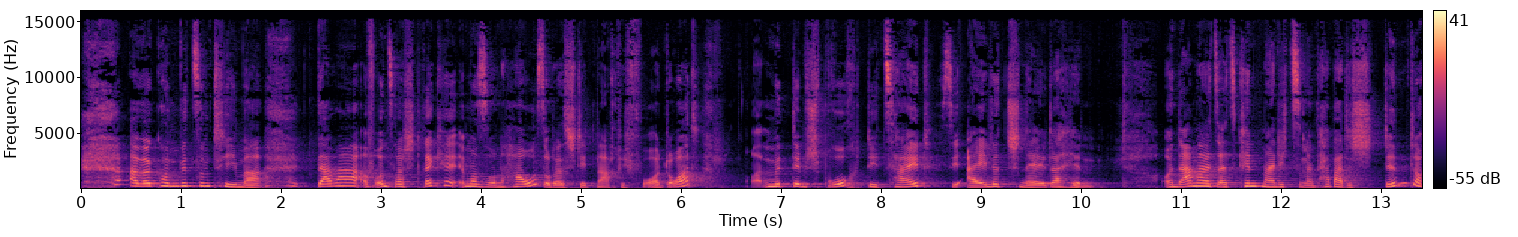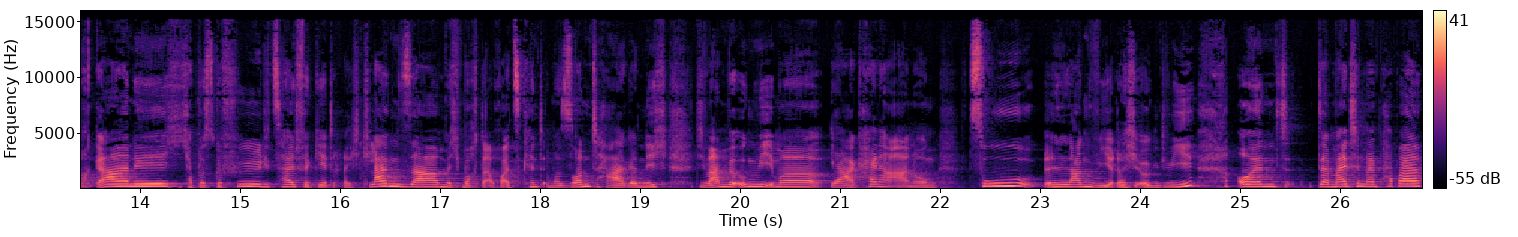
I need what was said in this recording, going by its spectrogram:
Aber kommen wir zum Thema. Da war auf unserer Strecke immer so ein Haus, oder es steht nach wie vor dort, mit dem Spruch, die Zeit, sie eilet schnell dahin. Und damals als Kind meinte ich zu meinem Papa, das stimmt doch gar nicht. Ich habe das Gefühl, die Zeit vergeht recht langsam. Ich mochte auch als Kind immer Sonntage nicht. Die waren mir irgendwie immer, ja, keine Ahnung, zu langwierig irgendwie. Und da meinte mein Papa,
